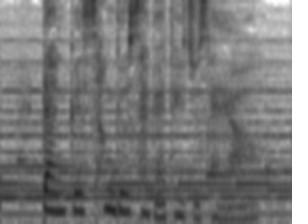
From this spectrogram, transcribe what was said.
땅끝 선교사가 되주세요.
